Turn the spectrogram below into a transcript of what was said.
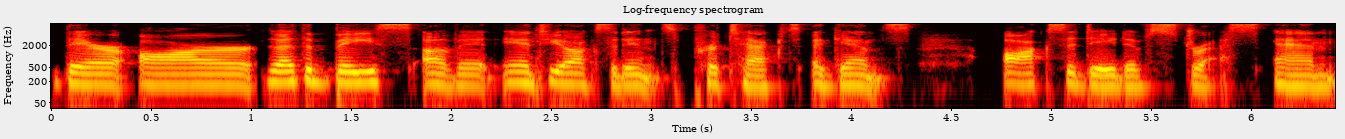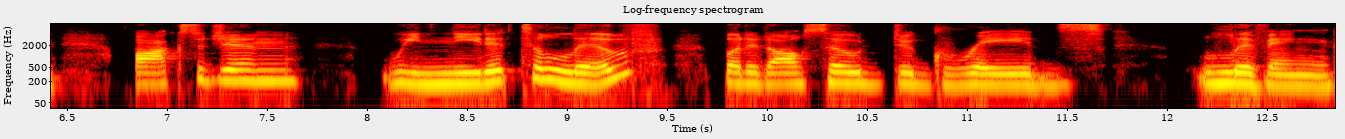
there are, at the base of it, antioxidants protect against oxidative stress and oxygen. We need it to live, but it also degrades living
